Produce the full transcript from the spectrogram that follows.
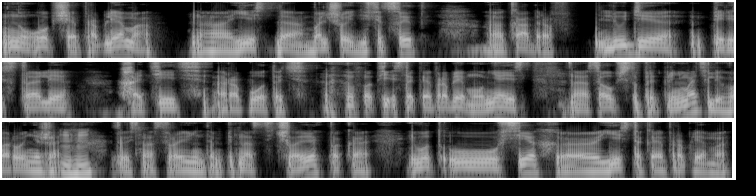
ну, общая проблема. А, есть, да, большой дефицит а, кадров. Люди перестали хотеть работать. вот есть такая проблема. У меня есть а, сообщество предпринимателей в Воронеже, угу. то есть у нас в районе там, 15 человек пока. И вот у всех а, есть такая проблема.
